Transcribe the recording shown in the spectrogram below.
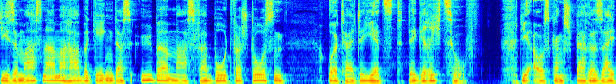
Diese Maßnahme habe gegen das Übermaßverbot verstoßen, urteilte jetzt der Gerichtshof. Die Ausgangssperre sei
